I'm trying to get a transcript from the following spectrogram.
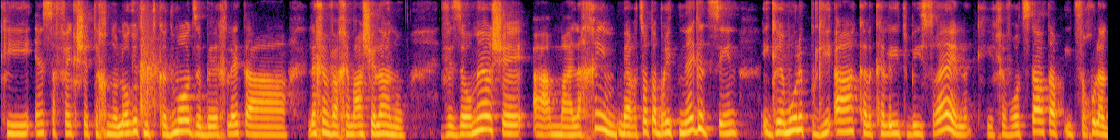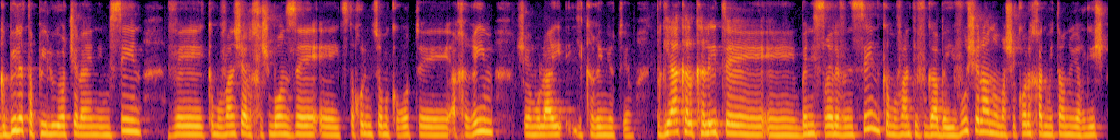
כי אין ספק שטכנולוגיות מתקדמות זה בהחלט הלחם והחמאה שלנו. וזה אומר שהמהלכים מארצות הברית נגד סין, יגרמו לפגיעה כלכלית בישראל, כי חברות סטארט-אפ יצטרכו להגביל את הפעילויות שלהן עם סין, וכמובן שעל חשבון זה יצטרכו למצוא מקורות אחרים, שהם אולי יקרים יותר. פגיעה כלכלית בין ישראל לבין סין, כמובן תפגע ביבוא שלנו, מה שכל אחד מאיתנו ירגיש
